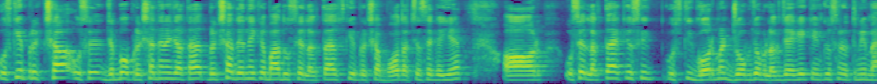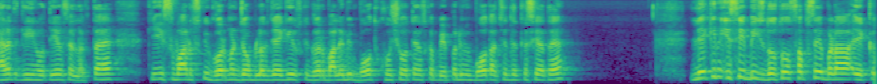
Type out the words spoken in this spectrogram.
उसकी परीक्षा उसे, जब वो परीक्षा देने जाता है, परीक्षा देने के बाद उसे लगता है उसकी परीक्षा बहुत अच्छे से गई है और उसे लगता है कि उसकी उसकी गवर्नमेंट जॉब जॉब लग जाएगी क्योंकि उसने उतनी मेहनत की होती है, उसे लगता है कि इस बार उसकी गवर्नमेंट जॉब लग जाएगी, उसके घर वाले भी बहुत खुश होते हैं, उसका पेपर भी बहुत अच्छे तरीके से आता है। लेकिन इसी बीच दोस्तों, सबसे बड़ा एक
